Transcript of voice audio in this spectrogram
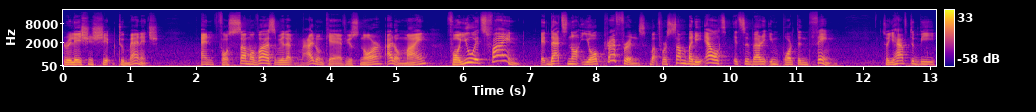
relationship to manage. And for some of us, we're like, I don't care if you snore, I don't mind. For you, it's fine. That's not your preference. But for somebody else, it's a very important thing. So you have to be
